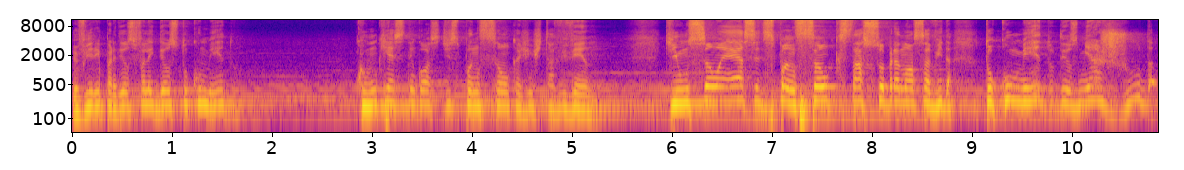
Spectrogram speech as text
Eu virei para Deus e falei, Deus, estou com medo. Como que é esse negócio de expansão que a gente está vivendo? Que unção é essa de expansão que está sobre a nossa vida? Estou com medo, Deus, me ajuda.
